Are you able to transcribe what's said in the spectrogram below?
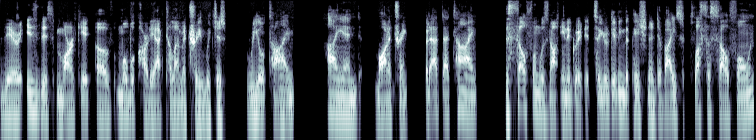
there is this market of mobile cardiac telemetry, which is real time, high end monitoring. But at that time, the cell phone was not integrated. So you're giving the patient a device plus a cell phone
